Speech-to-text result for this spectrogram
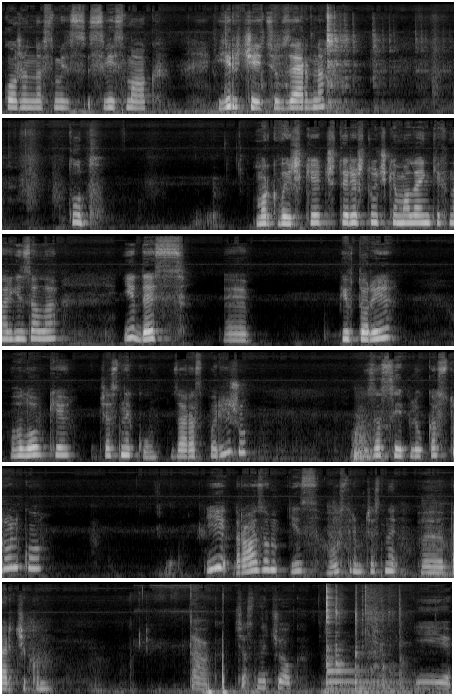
кожен на свій смак, гірчицю в зернах. Тут морквички 4 штучки маленьких нарізала і десь е, півтори головки часнику. Зараз поріжу, засиплю каструльку і разом із гострим часни... е, перчиком. Так, часничок і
